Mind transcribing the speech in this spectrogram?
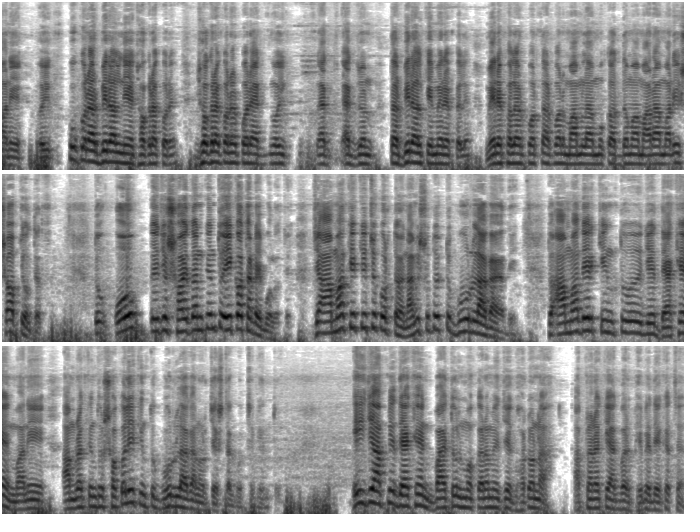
মানে ওই কুকুর আর বিড়াল নিয়ে ঝগড়া করে। ঝগড়া করার পর এক ওই একজন তার বিড়ালকে মেরে ফেলে। মেরে ফেলার পর তারপর মামলা, মোকদ্দমা, মারামারি সব চলতেছে। তো ও, এই যে শয়তান কিন্তু এই কথাটাই বলেছে যে আমাকে কিছু করতে হয় না, আমি শুধু একটু গুড় লাগায় দিই। তো আমাদের কিন্তু যে দেখেন মানে আমরা কিন্তু সকলেই কিন্তু গুড় লাগানোর চেষ্টা করছি কিন্তু। এই যে আপনি দেখেন বায়তুল মোকারমের যে ঘটনা, আপনারা কি একবার ভেবে দেখেছেন?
